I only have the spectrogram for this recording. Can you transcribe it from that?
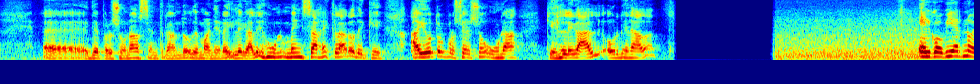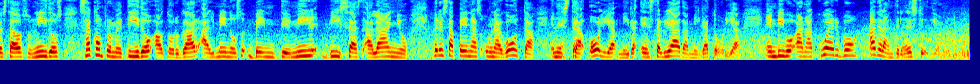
eh, de personas entrando de manera ilegal, es un mensaje claro de que hay otro proceso, una que es legal, ordenada. El gobierno de Estados Unidos se ha comprometido a otorgar al menos 20 mil visas al año, pero es apenas una gota en esta oleada migratoria. En vivo, Ana Cuervo, adelante en el estudio.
